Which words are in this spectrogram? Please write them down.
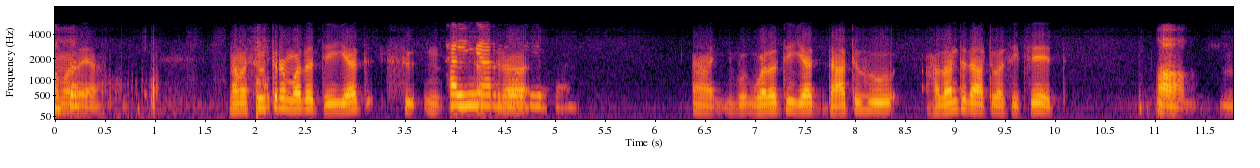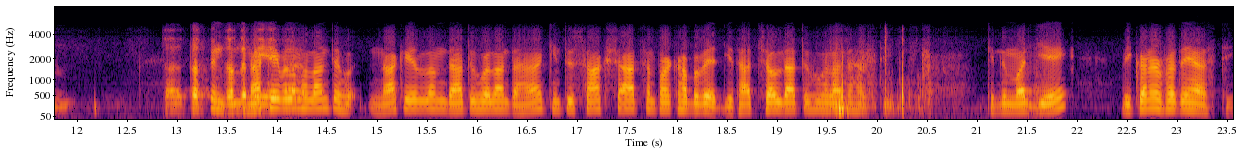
महोदय नाम सूत्रं वदति यत् वदति यत् धातुः हलन्तदातुः अस्ति चेत् न केवलं हलन्तः न केवलं धातुः हलन्तः किन्तु साक्षात् सम्पर्कः भवेत् यथा चल् धातुः हलन्तः अस्ति किन्तु मध्ये विकरणप्रत्ययः अस्ति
